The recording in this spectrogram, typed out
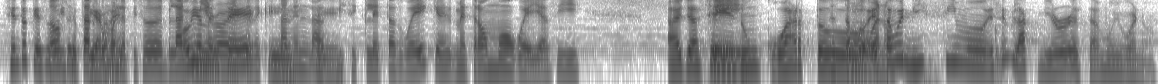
Siento que eso Vamos sí a se estar como el episodio de Black Mirror ese de que están en las este- bicicletas, güey, que me traumó, güey, así. Ah, ya sé, Sí. en un cuarto. Está muy bueno. buenísimo. Ese Black Mirror está muy bueno.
